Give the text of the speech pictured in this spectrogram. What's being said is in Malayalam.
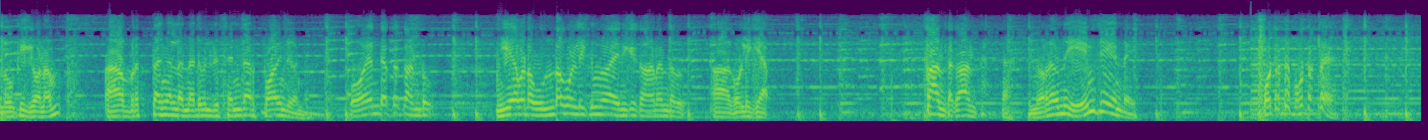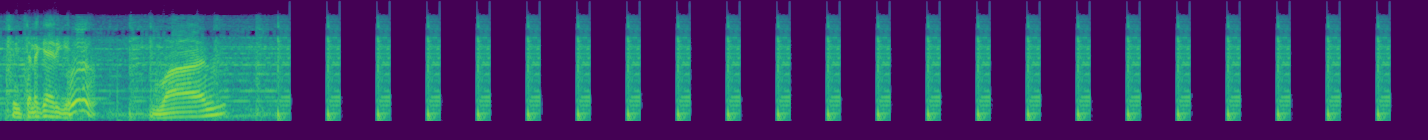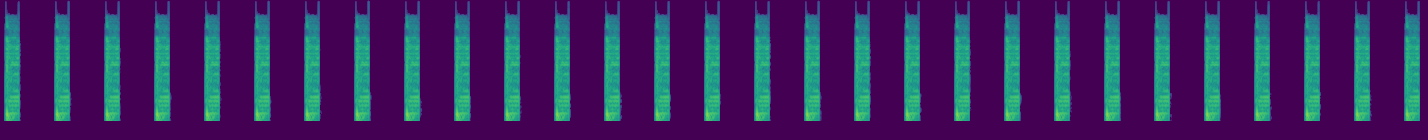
നോക്കിക്കോണം. ആ വൃത്തങ്ങളുടെ നടുവിൽ ഒരു സെന്റർ പോയിന്റ് കണ്ടു. പോയിന്റ് ഒക്കെ കണ്ടു. നീ അവിടെ ഉണ്ട കൊള്ളിക്കുന്നതാ എനിക്ക് കാണേണ്ടത്. ആ കൊള്ളിക്കാം. കാണട്ടെ കാണട്ടെ. എന്ന് പറഞ്ഞാൽ ഒന്ന് എയിം ചെയ്യണ്ടേ? പൊട്ടട്ടെ പൊട്ടട്ടെ. ചിലക്കായിരിക്കും. വൺ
